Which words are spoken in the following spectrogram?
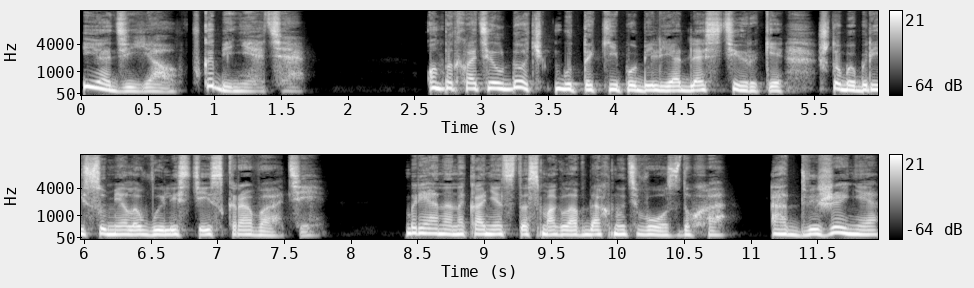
и одеял в кабинете». Он подхватил дочь, будто кипу белья для стирки, чтобы Бри сумела вылезти из кровати. Бриана наконец-то смогла вдохнуть воздуха, от движения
